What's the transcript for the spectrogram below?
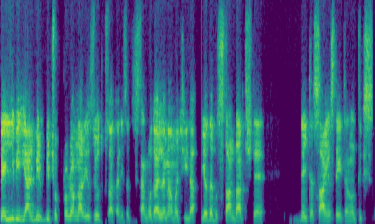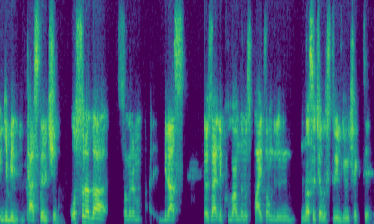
belli bir yani bir birçok programlar yazıyorduk zaten istatistiksel modelleme amacıyla ya da bu standart işte data science, data analytics gibi testler için. O sırada sanırım biraz özellikle kullandığımız Python dilinin nasıl çalıştığı ilgimi çekti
